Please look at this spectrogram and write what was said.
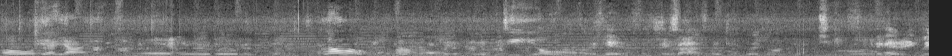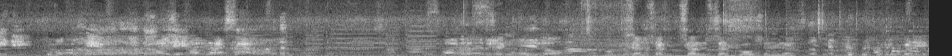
Oh yeah, yeah. No, mamma. Dio. Perché quindi io ho detto sì, Tranquillo. Sal, sal, sal, salgosa di là. Quelli-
